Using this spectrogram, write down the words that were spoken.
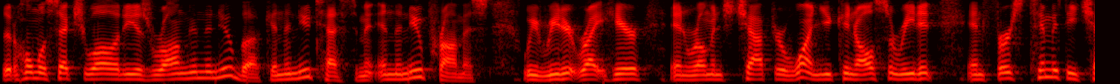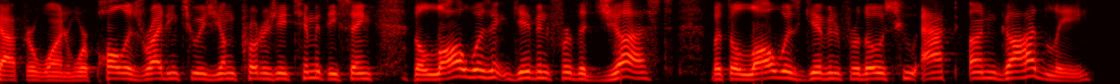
that homosexuality is wrong in the new book, in the New Testament, in the new promise. We read it right here in Romans chapter 1. You can also read it in 1 Timothy chapter 1, where Paul is writing to his young protege Timothy saying, The law wasn't given for the just, but the law was given for those who act ungodly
